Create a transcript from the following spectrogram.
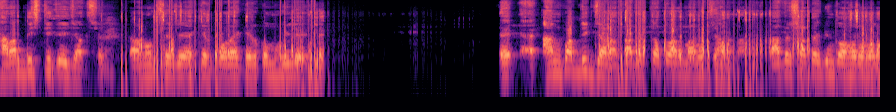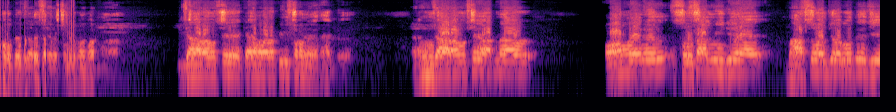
খারাপ দৃষ্টিতেই যাচ্ছে কারণ হচ্ছে যে একের পর এক এরকম হইলে আনপাবলিক যারা তাদেরটা তো আর মানুষ জানে না তাদের সাথে কিন্তু অহরহ হতে যাচ্ছে এরকম ঘটনা। যারা হচ্ছে ক্যামেরা পিছনে। থাকে। এখন যারা হচ্ছে আপনার অনলাইনে সোশ্যাল মিডিয়ায় ভার্চুয়াল জগতে যে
